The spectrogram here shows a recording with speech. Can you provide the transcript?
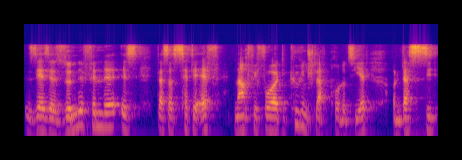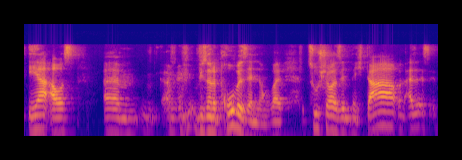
sehr, sehr Sünde finde, ist, dass das ZDF nach wie vor die Küchenschlacht produziert und das sieht eher aus ähm, wie so eine Probesendung, weil Zuschauer sind nicht da und also es,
